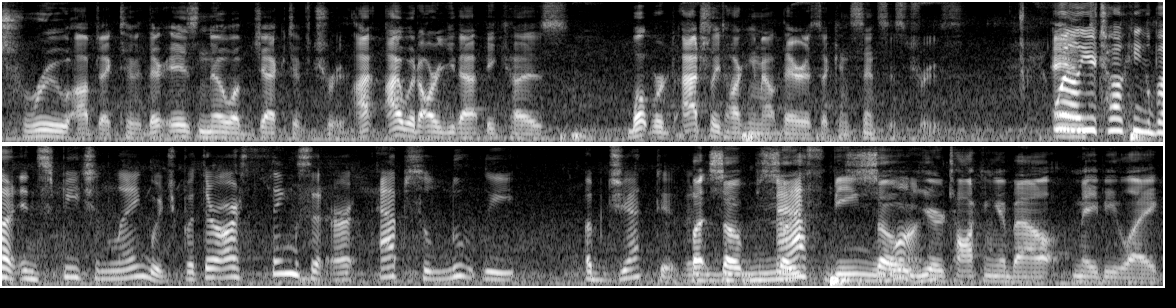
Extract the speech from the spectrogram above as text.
true objectivity. There is no objective truth. I, I would argue that because what we're actually talking about there is a consensus truth. Well, you're talking about in speech and language, but there are things that are absolutely objective. but so math so, being so one. you're talking about maybe like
